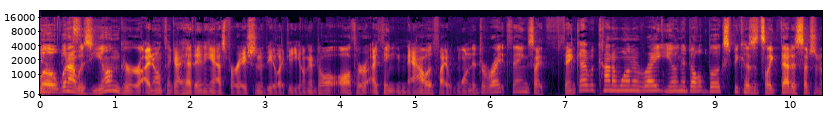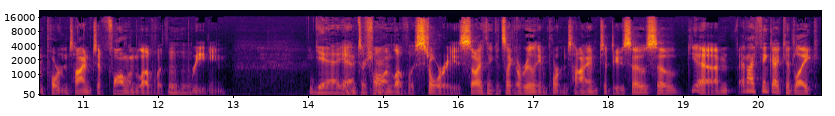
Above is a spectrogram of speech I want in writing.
Well, when I was younger, I don't think I had any aspiration to be like a young adult author. I think now, if I wanted to write things, I think I would kind of want to write young adult books because it's like that is such an important time to fall in love with mm-hmm. reading. yeah, yeah, and to fall sure. in love with stories. So I think it's like a really important time to do so. So yeah, I'm, and I think I could like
